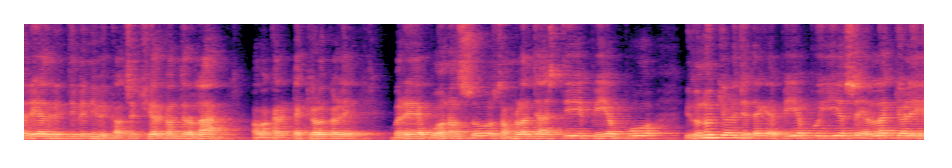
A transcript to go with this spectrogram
ಸರಿಯಾದ ರೀತಿಯಲ್ಲಿ ನೀವು ಕೆಲಸಕ್ಕೆ ಸೇರ್ಕೊಂತಿರಲ್ಲ, ಅವಾಗ ಕರೆಕ್ಟಾಗಿ ಕೇಳ್ಕೊಳ್ಳಿ. ಬರೀ ಬೋನಸ್ಸು, ಸಂಬಳ ಜಾಸ್ತಿ ಪಿ ಎಫು ಇದನ್ನು ಕೇಳಿ ಜೊತೆಗೆ ಪಿ ಎಫ್ ಇ ಎಸ್ ಎಲ್ಲ ಕೇಳಿ,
